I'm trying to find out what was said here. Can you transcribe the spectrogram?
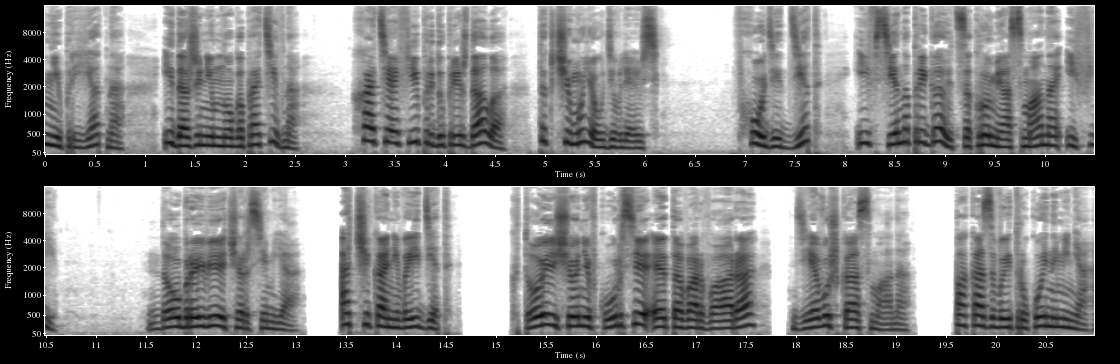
Неприятно и даже немного противно. Хотя Фи предупреждала, так чему я удивляюсь? Входит дед, и все напрягаются, кроме Османа и Фи. «Добрый вечер, семья!» — отчеканивает дед. «Кто еще не в курсе, это Варвара, девушка Османа». Показывает рукой на меня.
